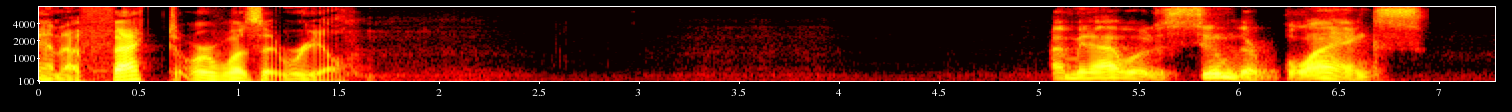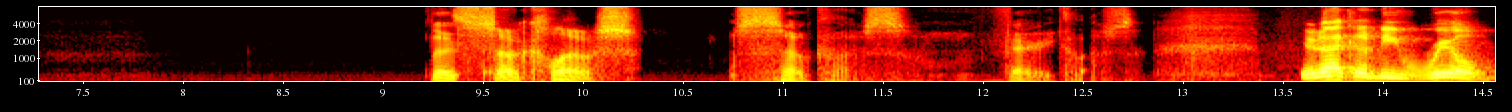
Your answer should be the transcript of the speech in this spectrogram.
an effect or was it real? I mean, I would assume they're blanks. They're So close. so close. Very close. They're not going to be real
